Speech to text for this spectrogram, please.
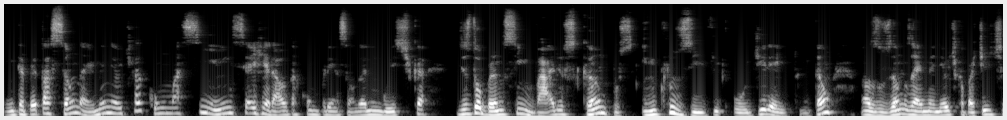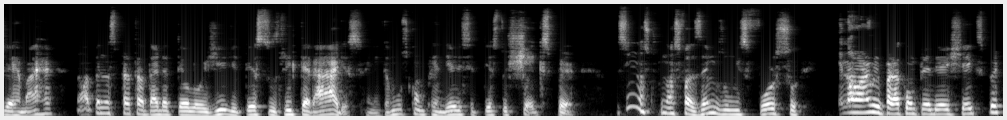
interpretação da hermenêutica como uma ciência geral da compreensão da linguística, desdobrando-se em vários campos, inclusive o direito. Então, nós usamos a hermenêutica a partir de Schleiermacher não apenas para tratar da teologia de textos literários, então vamos compreender esse texto Shakespeare. Assim, nós, nós fazemos um esforço enorme para compreender Shakespeare,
